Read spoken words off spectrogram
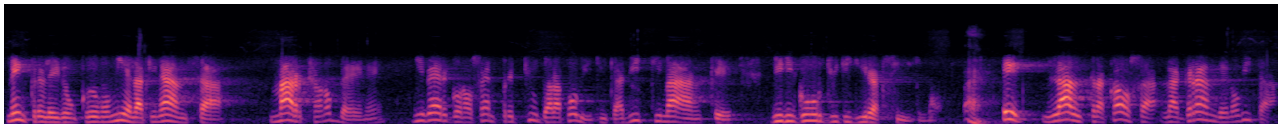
mentre le economie e la finanza marciano bene, divergono sempre più dalla politica, vittima anche di rigurgiti di razzismo. Eh. E l'altra cosa, la grande novità,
